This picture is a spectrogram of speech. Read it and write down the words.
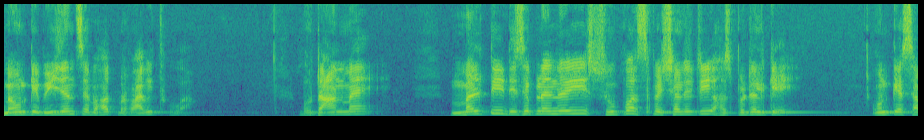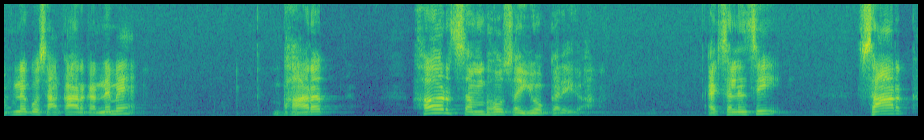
मैं उनके विजन से बहुत प्रभावित हुआ। भूटान में मल्टी डिसिप्लिनरी सुपर स्पेशलिटी हॉस्पिटल के उनके सपने को साकार करने में भारत हर संभव सहयोग करेगा। Excellency SAARC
